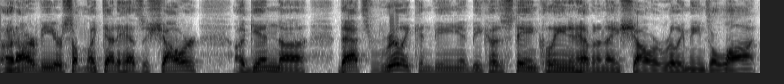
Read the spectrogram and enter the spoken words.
an RV or something like that, it has a shower. Again, uh, that's really convenient because staying clean and having a nice shower really means a lot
